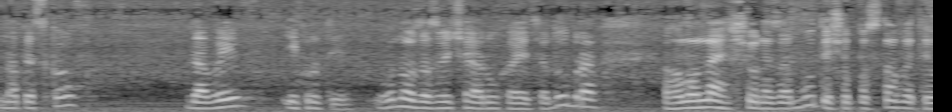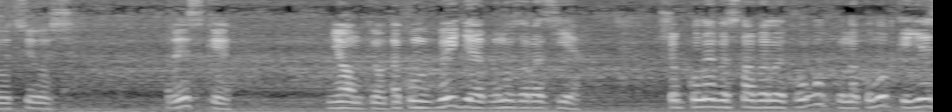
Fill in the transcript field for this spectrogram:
натискав, давив і крутив. Воно зазвичай рухається добре. Головне, що не забути, щоб поставити оці ось риски, нямки в такому виді, як воно зараз є. Щоб коли ви ставили колодку, на колодки є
